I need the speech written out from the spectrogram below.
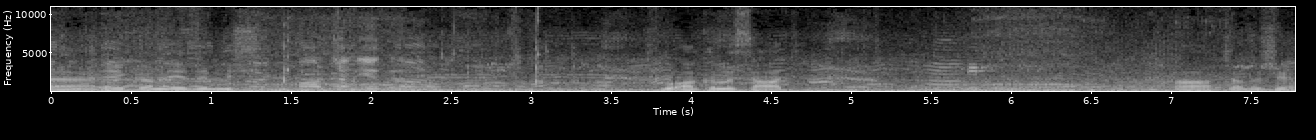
Ee, ekranı ezilmiş. Parça niyetine. Bu akıllı saat. Ha çalışıyor.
